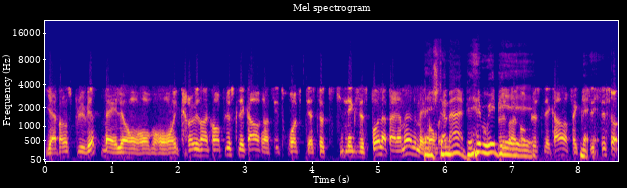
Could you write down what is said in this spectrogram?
ils avancent plus vite, ben là, on, creuse encore plus l'écart entre ces trois vitesses-là qui, n'existent pas, là, apparemment. mais ben, justement, oui, puis... encore plus l'écart, fait que c'est ça.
